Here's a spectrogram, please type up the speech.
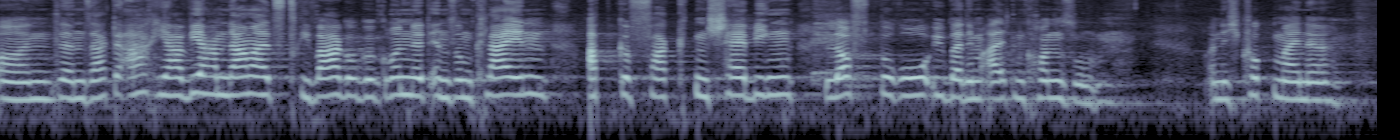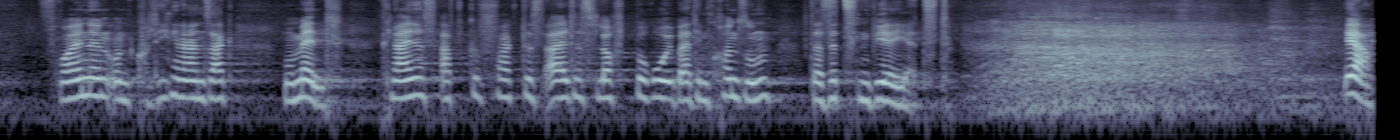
Und dann sagte er, ach ja, wir haben damals Trivago gegründet in so einem kleinen, abgefuckten, schäbigen Loftbüro über dem alten Konsum. Und ich gucke meine Freundin und Kollegin an und sage, Moment, kleines, abgefucktes, altes Loftbüro über dem Konsum, da sitzen wir jetzt. ja,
